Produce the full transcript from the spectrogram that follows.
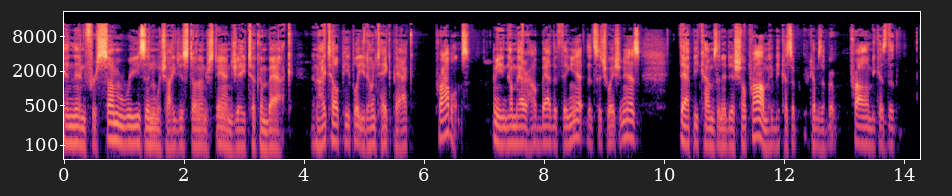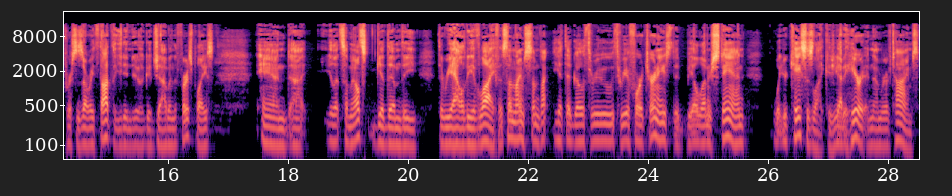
and then for some reason, which I just don't understand, Jay took him back. And I tell people you don't take back problems. I mean, no matter how bad the thing is, the situation is, that becomes an additional problem. because It becomes a, becomes a problem because the person's already thought that you didn't do a good job in the first place, and uh, you let someone else give them the the reality of life. And sometimes, sometimes you have to go through three or four attorneys to be able to understand what your case is like because you got to hear it a number of times.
